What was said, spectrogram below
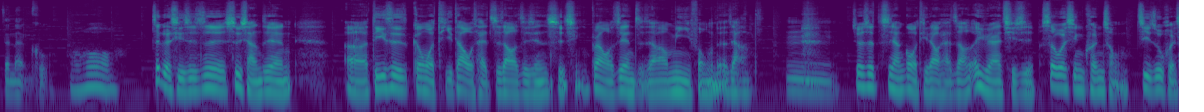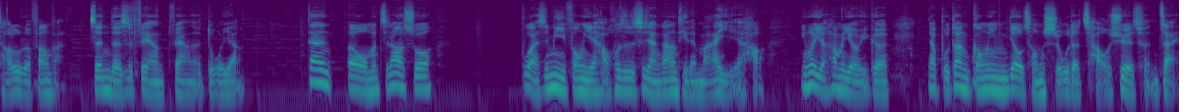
真的很酷哦。这个其实是是想之前。呃，第一次跟我提到，我才知道这件事情，不然我之前只知道蜜蜂的这样子。嗯，就是志祥跟我提到，我才知道说，哎，原来其实社会性昆虫记住回巢路的方法真的是非常非常的多样。但呃，我们知道说，不管是蜜蜂也好，或者是志祥刚刚提的蚂蚁也好，因为有他们有一个要不断供应幼虫食物的巢穴存在，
